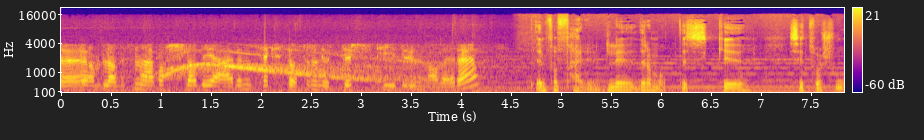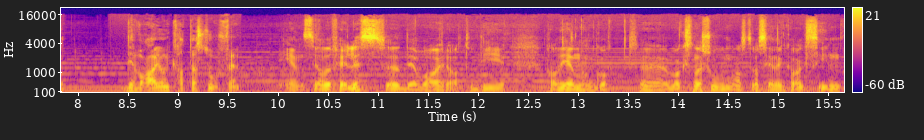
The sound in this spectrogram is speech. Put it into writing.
Eh, ambulansen er varsla, de er en 68 minutters tid unna dere. En forferdelig dramatisk eh, situasjon. Det var jo en katastrofe. Det eneste de hadde felles, eh, det var at de hadde gjennomgått vaksinasjon med AstraZeneca-vaksinen.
